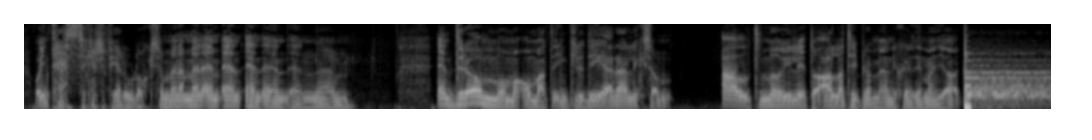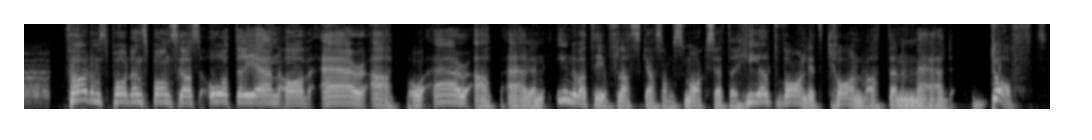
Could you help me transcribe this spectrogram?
och intresse kanske är fel ord också, men, men en, en, en, en, en, ehm, en dröm om, om att inkludera liksom allt möjligt och alla typer av människor i det man gör. Fördomspodden sponsras återigen av Air Up. Och Air Up är en innovativ flaska som smaksätter helt vanligt kranvatten med doft.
